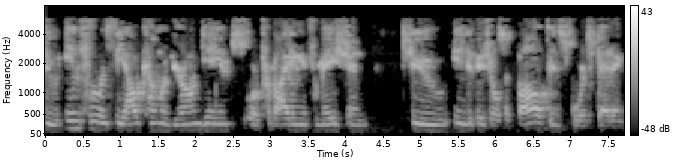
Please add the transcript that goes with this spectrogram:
to influence the outcome of your own games or providing information to individuals involved in sports betting.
